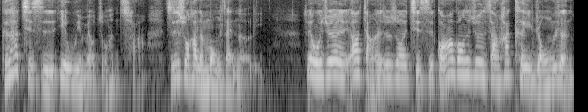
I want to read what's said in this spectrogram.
可是他其实业务也没有做很差，只是说他的梦在那里。所以我觉得要讲的就是说，其实广告公司就是这样，它可以容忍，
